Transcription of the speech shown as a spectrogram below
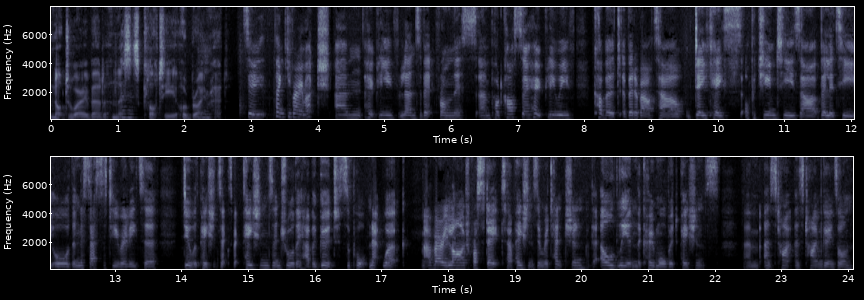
not to worry about it unless mm-hmm. it's clotty or bright red. So, thank you very much. Um, hopefully, you've learned a bit from this um, podcast. So, hopefully, we've covered a bit about our day case opportunities, our ability or the necessity really to deal with patients' expectations, ensure they have a good support network. Our very large prostate, our patients in retention, the elderly and the comorbid patients um, as, time, as time goes on.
